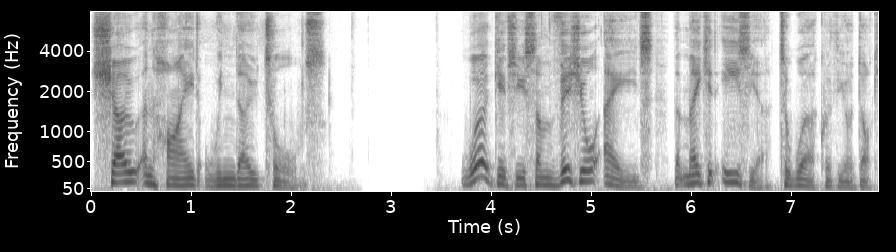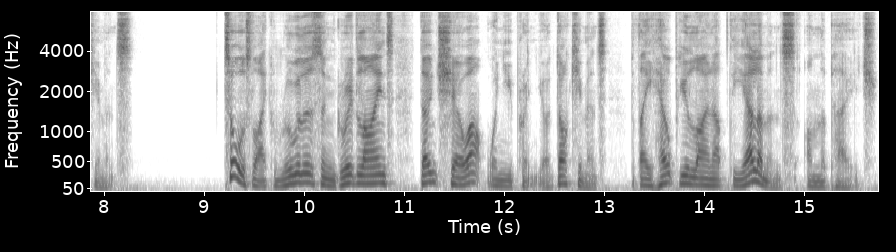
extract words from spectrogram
Show and hide window tools. Word gives you some visual aids that make it easier to work with your documents. Tools like rulers and grid lines don't show up when you print your document, but they help you line up the elements on the page.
